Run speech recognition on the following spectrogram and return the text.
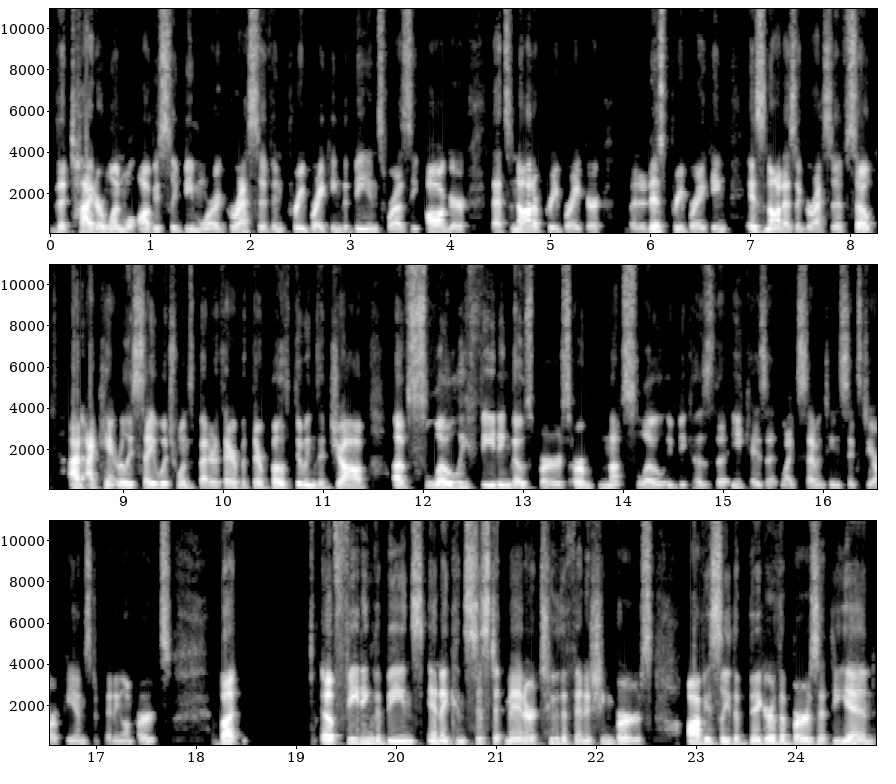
The tighter one will obviously be more aggressive in pre-breaking the beans, whereas the auger that's not a pre-breaker but it is pre-breaking is not as aggressive. So I, I can't really say which one's better there, but they're both doing the job of slowly feeding those burrs, or not slowly because the EK is at like 1760 RPMs depending on hertz, but of feeding the beans in a consistent manner to the finishing burrs. Obviously, the bigger the burrs at the end,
